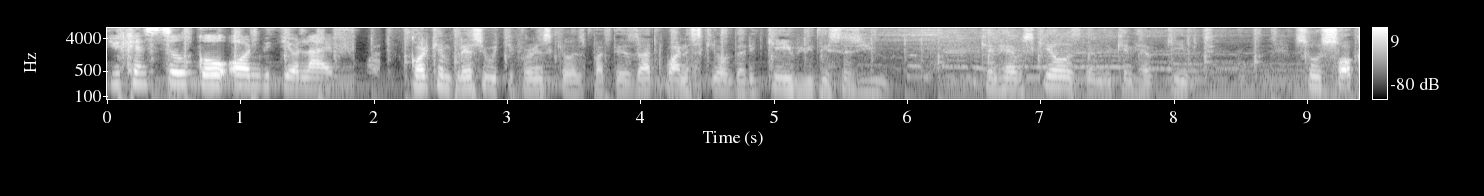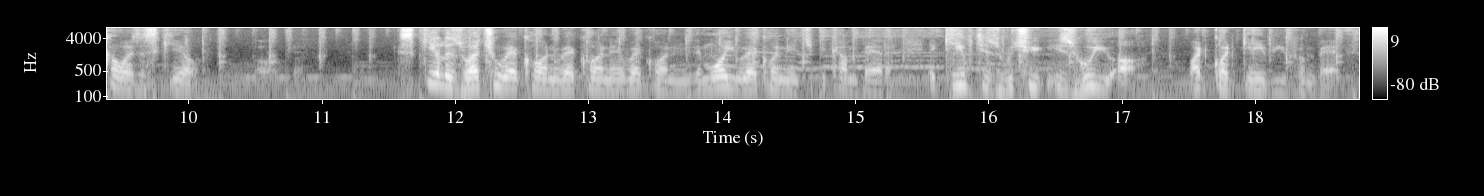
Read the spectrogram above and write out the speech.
you can still go on with your life. God can bless you with different skills, but there's that one skill that He gave you. This is you. You can have skills, then you can have gift. So soccer was a skill. Skill is what you work on, work on, and work on. The more you work on it, you become better. A gift is which you, is who you are, what God gave you from birth.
